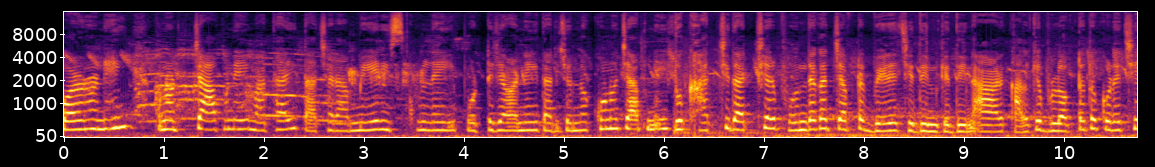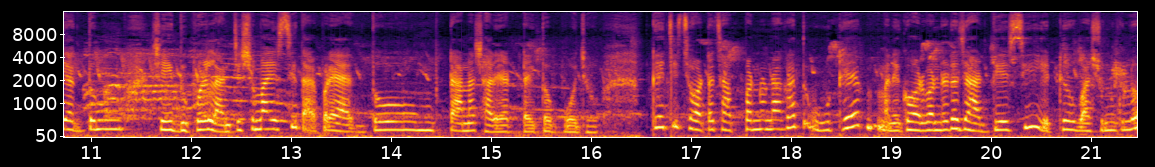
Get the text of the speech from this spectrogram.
পড়ানো নেই, কোনো চাপ নেই মাথায়। তাছাড়া মেয়ের স্কুল নেই, পড়তে যাওয়া নেই, তার জন্য কোনো চাপ নেই। তো খাচ্ছি, দাচ্ছি আর ফোন দেখার চাপটা বেড়েছে দিনকে দিন। আর কালকে ব্লগটা তো করেছি একদম সেই দুপুরে লাঞ্চের সময় এসেছি, তারপরে একদম টানা সাড়ে আটটায় তো বোঝো। উঠেছি ছটা ছাপ্পান্ন নাগাদ, উঠে মানে ঘর বান্ডাটা ঝাড় দিয়েছি, এটেও বাসনগুলো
